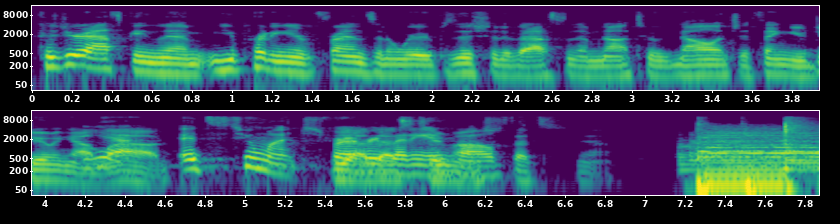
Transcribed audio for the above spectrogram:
Because you're asking them, you're putting your friends in a weird position of asking them not to acknowledge a thing you're doing out Yeah. loud. It's too much for yeah, everybody that's too involved. much. That's yeah.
